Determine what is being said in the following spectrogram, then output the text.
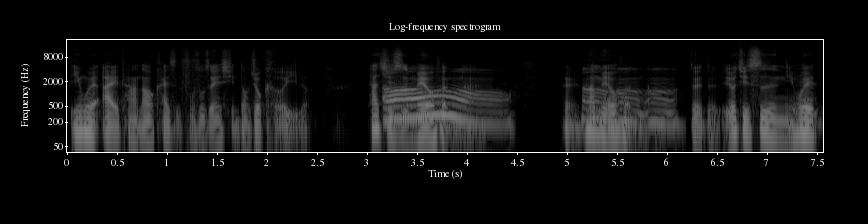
因为爱他，然后开始付出这些行动就可以了。他其实没有很难，哦对他没有很嗯难。嗯嗯对对，尤其是你会对，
